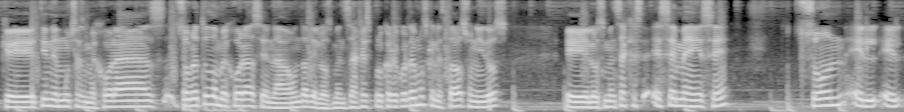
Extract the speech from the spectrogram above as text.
que tiene muchas mejoras, sobre todo mejoras en la onda de los mensajes, porque recordemos que en Estados Unidos eh, los mensajes SMS son el,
